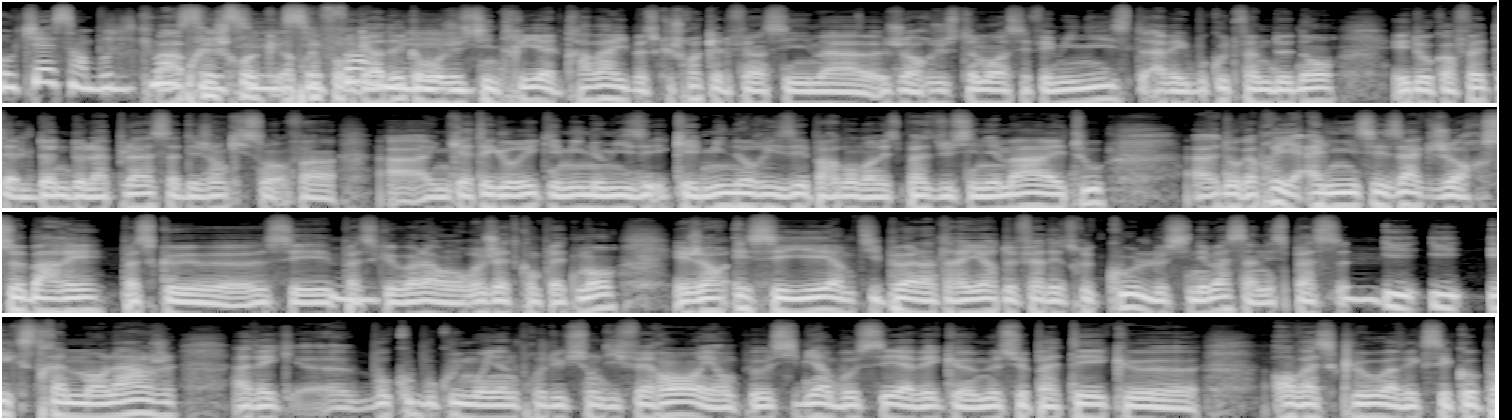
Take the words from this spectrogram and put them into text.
Ok, symboliquement, Bah après, je crois qu'après, faut fort, regarder mais- comment Justine Trier elle travaille parce que je crois qu'elle fait un cinéma euh, genre justement assez féministe avec beaucoup de femmes dedans et donc en fait elle donne de la place à des gens qui sont enfin à une catégorie qui est minorisée qui est minorisée pardon dans l'espace du cinéma et tout. Euh, donc après il y a aligner ses actes genre se barrer parce que euh, c'est Mhm. parce que voilà on rejette complètement et genre essayer un petit peu à l'intérieur de faire des trucs cool. Le cinéma c'est un espace i- i- extrêmement large avec euh, beaucoup beaucoup de moyens de production différents et on peut aussi bien bosser avec Monsieur Pathé que en vase clos avec ses copains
